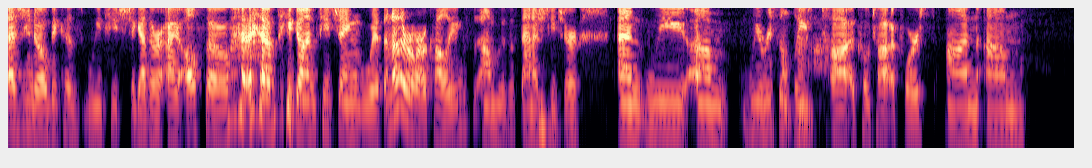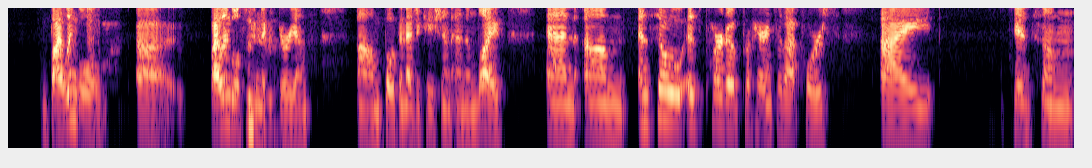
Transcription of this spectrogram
as you know, because we teach together, I also have begun teaching with another of our colleagues um, who's a Spanish Mhm. teacher, and we um, we recently taught co-taught a course on um, bilingual uh, bilingual student experience, um, both in education and in life. And um, and so as part of preparing for that course, I did some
